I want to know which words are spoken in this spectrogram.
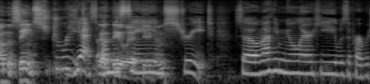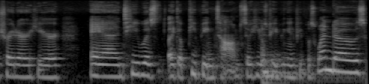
On the same street. Yes, on the same street. So Matthew Muller, he was the perpetrator here, and he was like a peeping tom. So he was peeping in people's windows.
